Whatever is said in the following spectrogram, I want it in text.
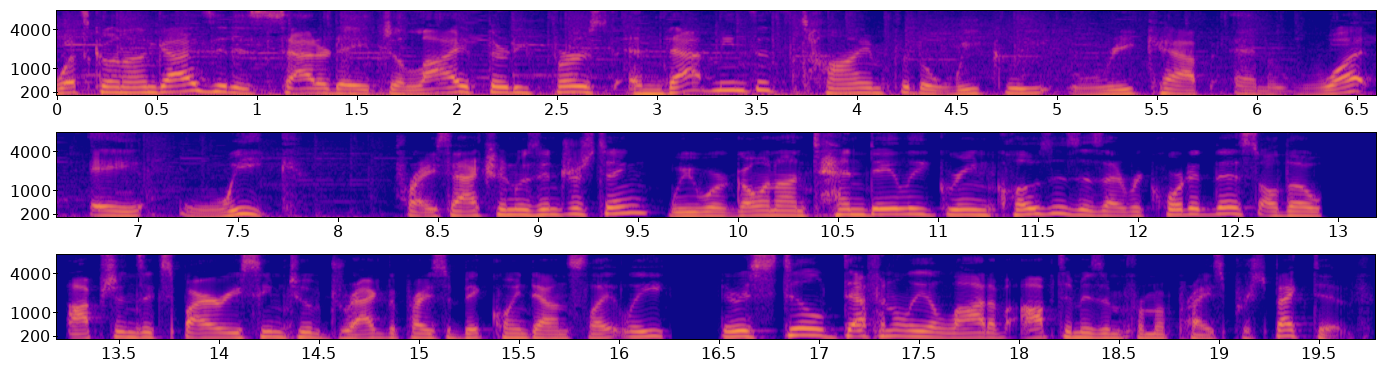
What's going on, guys? It is Saturday, July 31st, and that means it's time for the weekly recap. And what a week! Price action was interesting. We were going on 10 daily green closes as I recorded this, although options expiry seemed to have dragged the price of Bitcoin down slightly. There is still definitely a lot of optimism from a price perspective.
